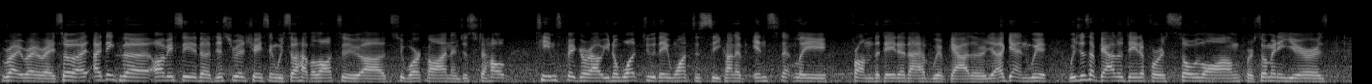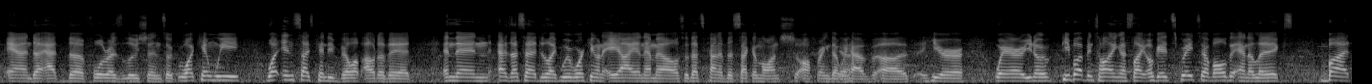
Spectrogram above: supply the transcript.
Right, right, right. So I, I think the obviously the distributed tracing we still have a lot to uh, to work on, and just to help teams figure out, you know, what do they want to see kind of instantly from the data that we've gathered. Again, we we just have gathered data for so long, for so many years, and uh, at the full resolution. So what can we, what insights can develop out of it? And then, as I said, like we're working on AI and ML, so that's kind of the second launch offering that we have uh, here, where you know people have been telling us like, okay, it's great to have all the analytics, but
